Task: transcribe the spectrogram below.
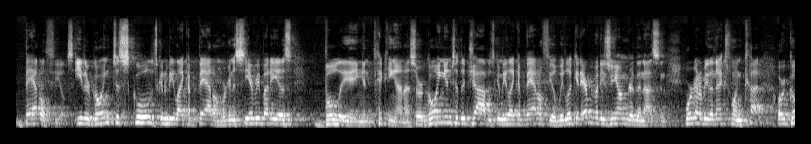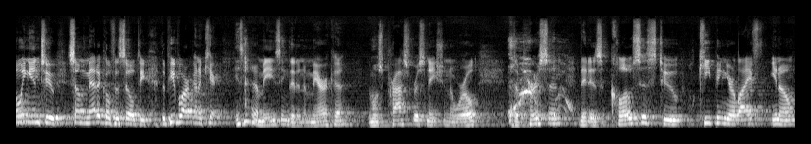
battlefields. Either going to school is going to be like a battle, and we're going to see everybody as bullying and picking on us, or going into the job is going to be like a battlefield. We look at everybody's younger than us, and we're going to be the next one cut. Or going into some medical facility, the people aren't going to care. Isn't it amazing that in America, the most prosperous nation in the world, the person that is closest to keeping your life, you know,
